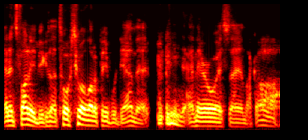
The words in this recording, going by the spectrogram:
And it's funny because I talk to a lot of people down there, and they're always saying like, "Oh,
